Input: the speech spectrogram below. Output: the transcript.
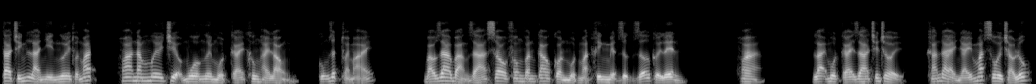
ta chính là nhìn ngươi thuận mắt, hoa năm mươi triệu mua ngươi một cái không hài lòng cũng rất thoải mái. Báo ra bảng giá sau phong văn cao còn một mặt khinh miệt rực rỡ cười lên. Hoa! Lại một cái giá trên trời, khán đài nháy mắt sôi trào lúc,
